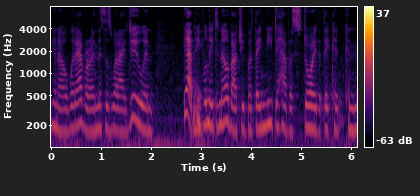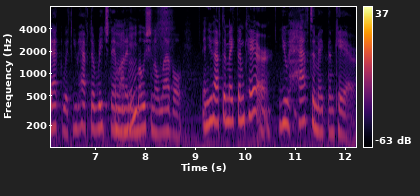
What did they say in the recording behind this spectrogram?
you know, whatever, and this is what I do. And yeah, people need to know about you, but they need to have a story that they can connect with. You have to reach them on an emotional level. and you have to make them care. You have to make them care.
